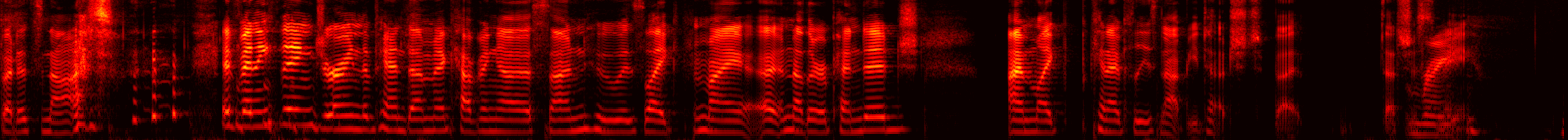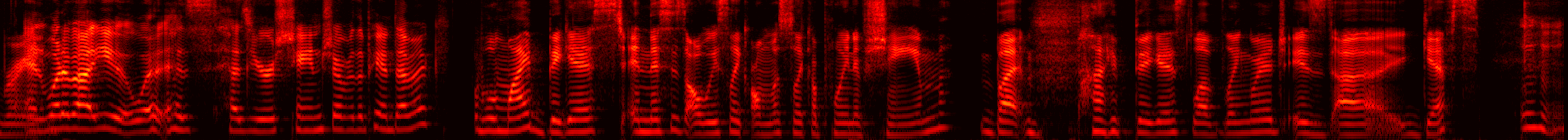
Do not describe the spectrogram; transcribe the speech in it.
but it's not. if anything, during the pandemic, having a son who is like my uh, another appendage, I'm like, can I please not be touched? But that's just right. me. Right. And what about you? What has has yours changed over the pandemic? Well, my biggest, and this is always like almost like a point of shame, but my biggest love language is uh, gifts. Mm-hmm.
